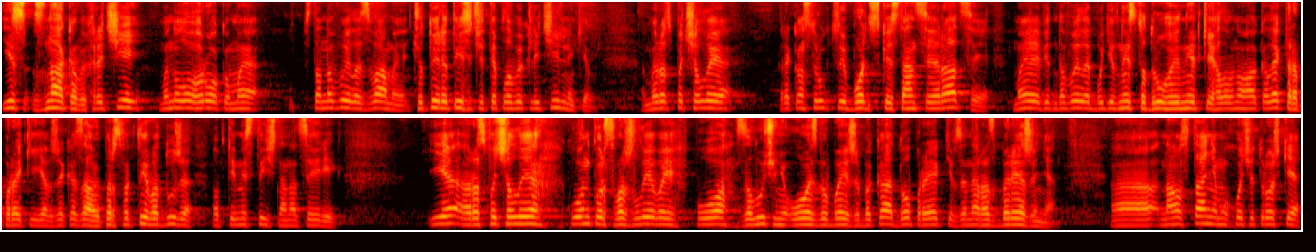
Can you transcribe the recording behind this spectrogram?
Із знакових речей минулого року ми встановили з вами 4 тисячі теплових лічильників. Ми розпочали реконструкцію Больської станції рації. Ми відновили будівництво другої нитки головного колектора, про який я вже казав. І перспектива дуже оптимістична на цей рік. І розпочали конкурс важливий по залученню ОСББ і ЖБК до проєктів з енергозбереження. Е, На останньому хочу трошки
